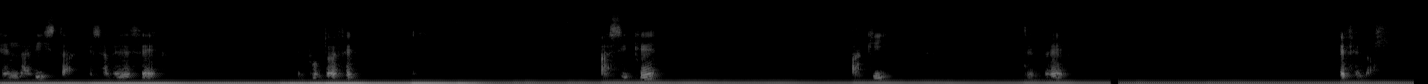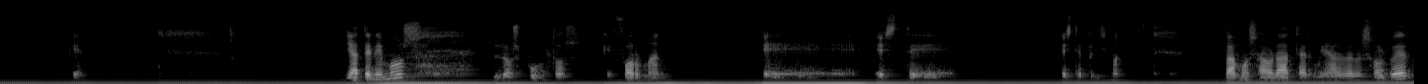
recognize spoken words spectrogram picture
en la lista que sale de C, el punto F. Así que aquí tendré ya tenemos los puntos que forman eh, este, este prisma. Vamos ahora a terminar de resolver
